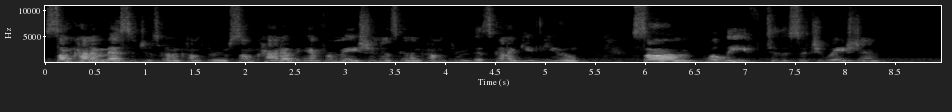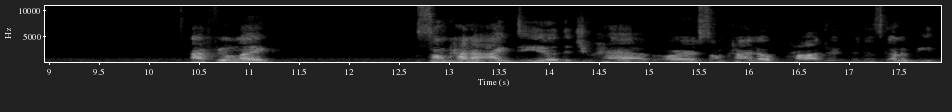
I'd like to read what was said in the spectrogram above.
some kind of message is going to come through. Some kind of information is going to come through that's going to give you some relief to the situation. I feel like some kind of idea that you have or some kind of project that is going to be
